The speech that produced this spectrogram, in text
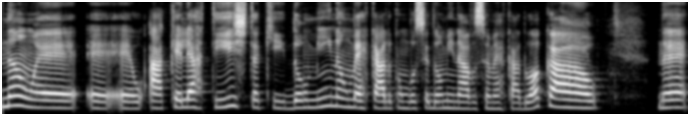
não é, é, é aquele artista que domina um mercado como você dominava o seu mercado local né?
